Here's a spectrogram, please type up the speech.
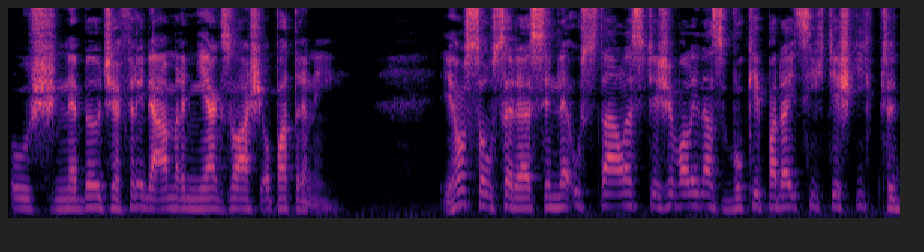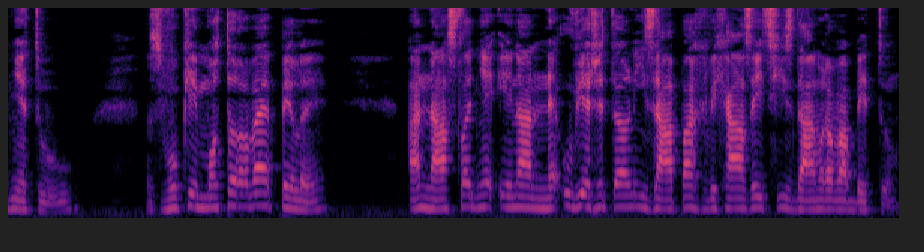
už nebyl Jeffrey Dahmer nijak zvlášť opatrný. Jeho sousedé si neustále stěžovali na zvuky padajících těžkých předmětů, zvuky motorové pily a následně i na neuvěřitelný zápach vycházející z Dámrova bytu.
